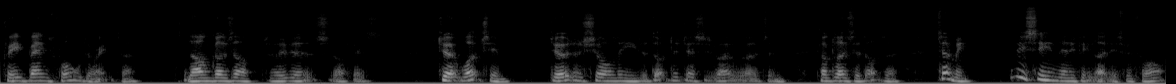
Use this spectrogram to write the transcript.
Three bangs full, director. Alarm goes off to the office. Stewart, watch him. Stewart and Shaw leave. The doctor Justice Roberton. Come closer, doctor. Tell me, have you seen anything like this before?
